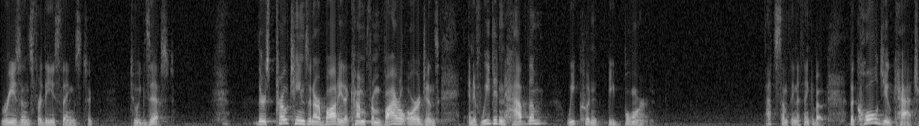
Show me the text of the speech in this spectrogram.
reasons for these things to, to exist. There's proteins in our body that come from viral origins, and if we didn't have them, we couldn't be born. That's something to think about. The cold you catch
